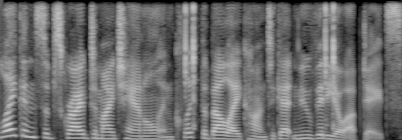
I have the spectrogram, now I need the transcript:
Like and subscribe to my channel and click the bell icon to get new video updates.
